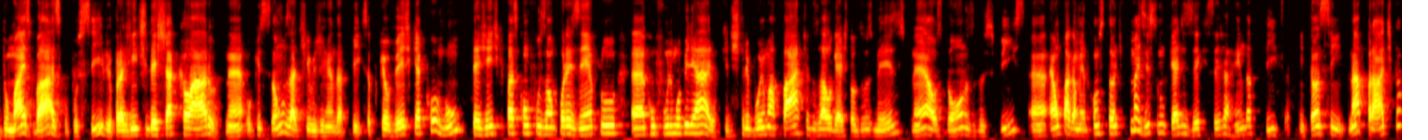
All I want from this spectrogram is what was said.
do mais básico possível para a gente deixar claro né, o que são os ativos de renda fixa, porque eu vejo que é comum ter gente que faz confusão, por exemplo, é, com fundo imobiliário, que distribui uma parte dos aluguéis todos os meses né, aos donos dos FIIs. É, é um pagamento constante, mas isso não quer dizer que seja renda fixa. Então, assim, na prática,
